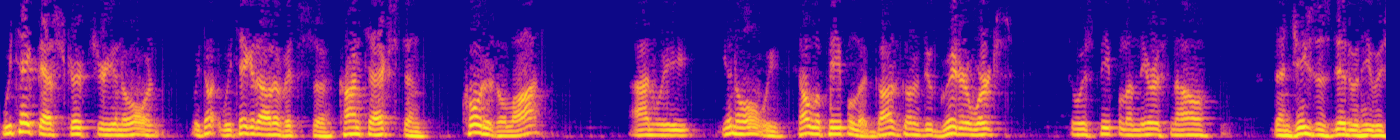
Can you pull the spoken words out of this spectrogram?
We take that scripture, you know, and we don't, we take it out of its uh, context and quote it a lot, and we, you know, we tell the people that God's going to do greater works to His people on the earth now than Jesus did when He was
